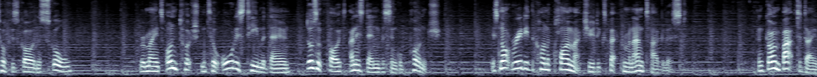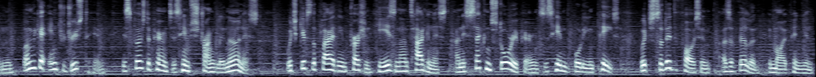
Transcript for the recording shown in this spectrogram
toughest guy in the school, remains untouched until all his team are down, doesn't fight, and is dead with a single punch. It's not really the kind of climax you'd expect from an antagonist. And going back to Damon, when we get introduced to him, his first appearance is him strangling Ernest, which gives the player the impression he is an antagonist, and his second story appearance is him bullying Pete, which solidifies him as a villain, in my opinion.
